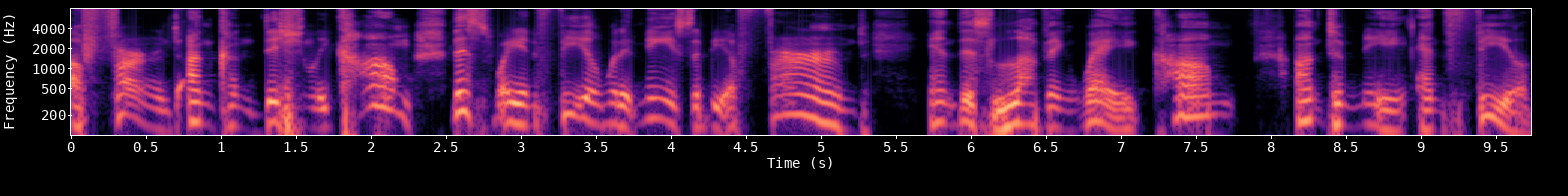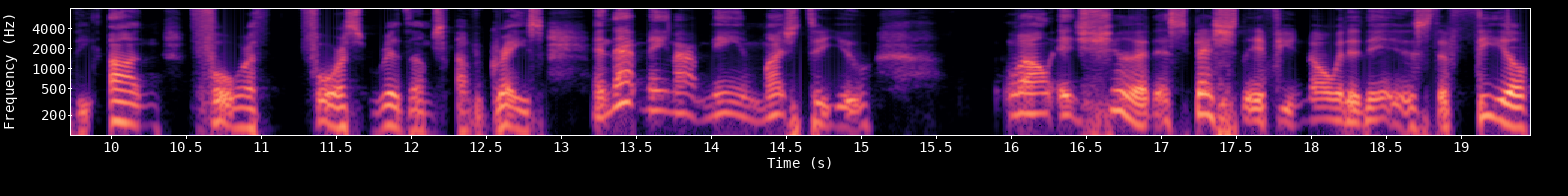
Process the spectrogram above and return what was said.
affirmed unconditionally. Come this way and feel what it means to be affirmed in this loving way. Come unto me and feel the unforced force rhythms of grace. And that may not mean much to you. Well, it should, especially if you know what it is to feel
